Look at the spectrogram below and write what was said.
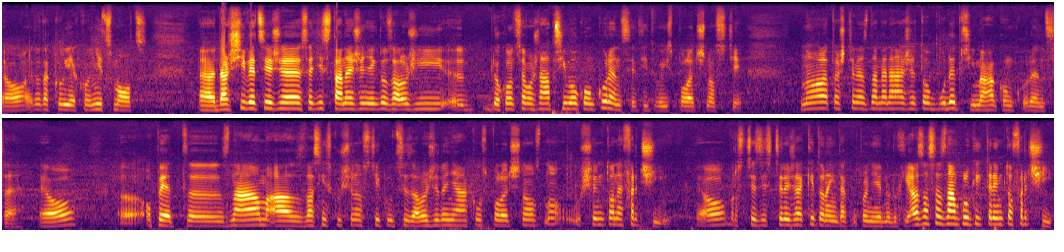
Jo? Je to takový jako nic moc. Eh, další věc je, že se ti stane, že někdo založí eh, dokonce možná přímou konkurenci té tvojí společnosti. No ale to ještě neznamená, že to bude přímá konkurence. Jo? Eh, opět znám a z vlastní zkušenosti kluci založili nějakou společnost, no už jim to nefrčí. Jo? Prostě zjistili, že taky to není tak úplně jednoduchý. A zase znám kluky, kterým to frčí.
